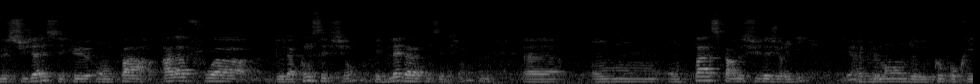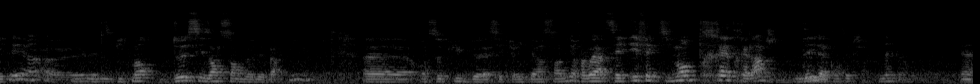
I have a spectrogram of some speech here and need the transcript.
le sujet c'est qu'on part à la fois de la conception, on fait de l'aide à la conception, euh, on, on passe par le sujet juridique, les règlements de copropriété, hein, euh, typiquement de ces ensembles de parking. Euh, on s'occupe de la sécurité incendie. Enfin voilà, c'est effectivement très très large dès Mhm. la conception. D'accord. Il y a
